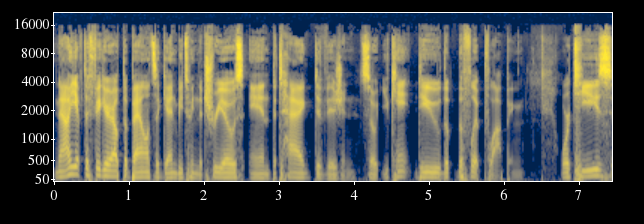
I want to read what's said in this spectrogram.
now you have to figure out the balance again between the trios and the tag division. So you can't do the, the flip flopping. Ortiz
